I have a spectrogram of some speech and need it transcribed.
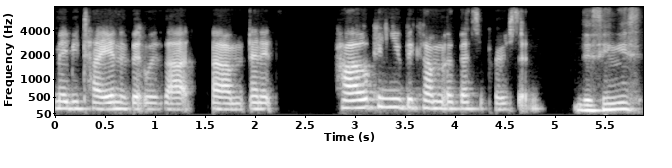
maybe tie in a bit with that. Um, and it's how can you become a better person? The thing is,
